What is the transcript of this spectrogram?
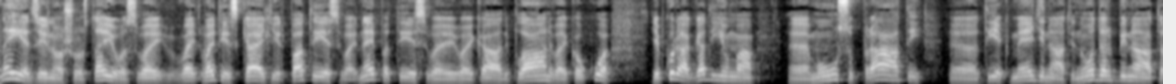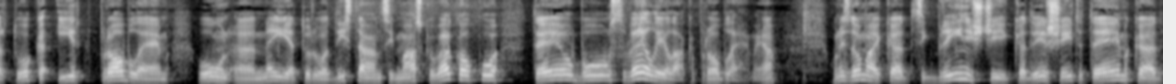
neiedziļinošos tajos, vai, vai, vai tie skaitļi ir patiesi vai nepatiesi, vai, vai kādi plāni vai kaut ko. Jebkurā gadījumā uh, mūsu prāti eh, tiek mēģināti nodarbināt ar to, ka ir problēma, un eh, neieturot distanci, masku vai kaut ko, tev būs vēl lielāka problēma. Ja? Un es domāju, ka cik brīnišķīgi, kad ir šī tēma, kad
